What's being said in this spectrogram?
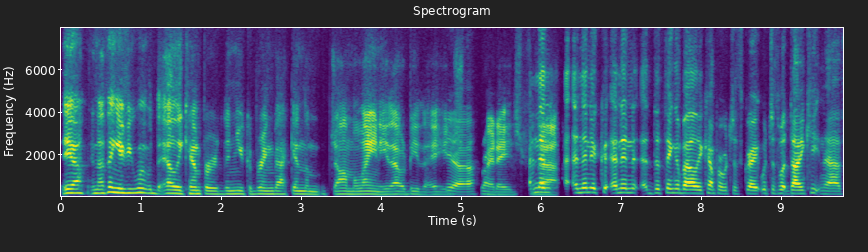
Yeah, and I think if you went with the Ellie Kemper, then you could bring back in the John Mulaney. That would be the age, Yeah. right age for and then that. and then it could, and then the thing about Ellie Kemper, which is great, which is what Diane Keaton has,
